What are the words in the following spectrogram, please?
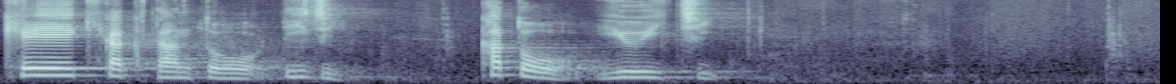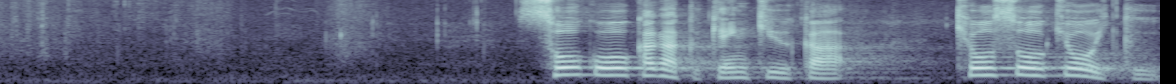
経営企画担当理事加藤雄一。総合科学研究科競争教育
